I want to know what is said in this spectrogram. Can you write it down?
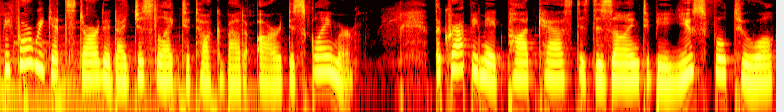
Before we get started, I'd just like to talk about our disclaimer. The Crappy Mate podcast is designed to be a useful tool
